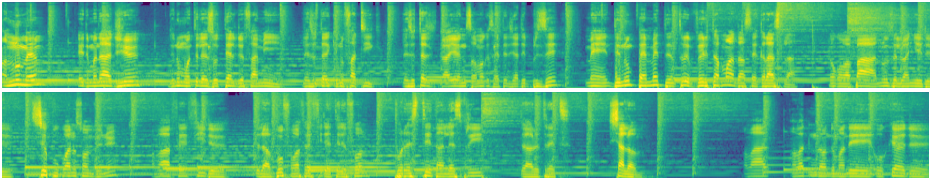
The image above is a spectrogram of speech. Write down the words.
en nous-mêmes et demander à Dieu de nous montrer les hôtels de famille, les hôtels qui nous fatiguent, les hôtels, d'ailleurs, nous savons que ça a été déjà brisé, mais de nous permettre d'entrer véritablement dans ces grâces-là. Donc, on ne va pas nous éloigner de ce pourquoi nous sommes venus. On va faire fi de, de la bouffe, on va faire fi des téléphones pour rester dans l'esprit de la retraite. Shalom. On va, on va nous demander au cœur de,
